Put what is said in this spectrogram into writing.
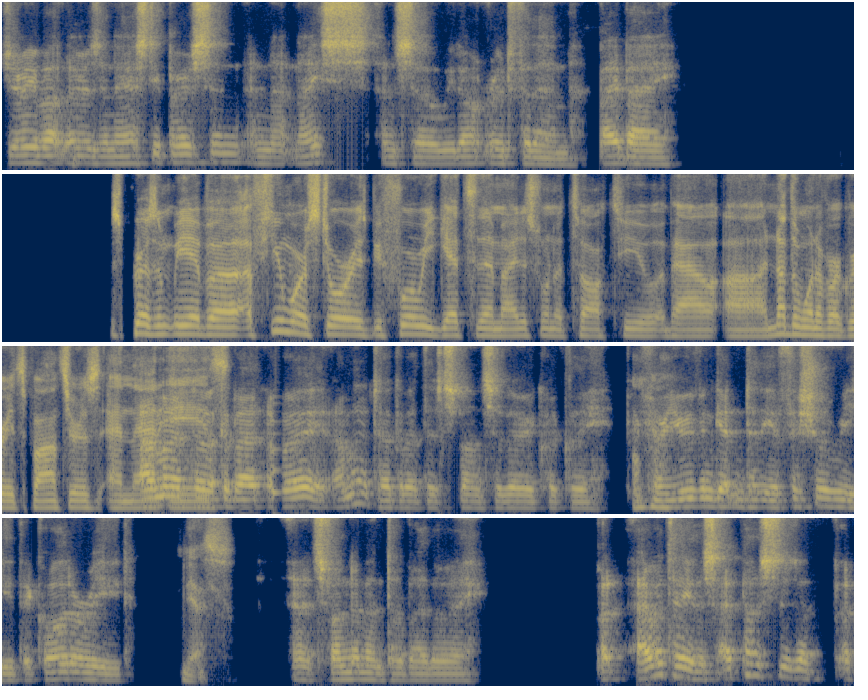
Jimmy Butler is a nasty person and not nice, and so we don't root for them. Bye bye. Mr. President, we have a, a, few more stories. Before we get to them, I just want to talk to you about uh, another one of our great sponsors, and that I'm going to talk about. Wait, I'm going to talk about this sponsor very quickly before okay. you even get into the official read. They call it a read. Yes, and it's fundamental, by the way. But I will tell you this: I posted a, a,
